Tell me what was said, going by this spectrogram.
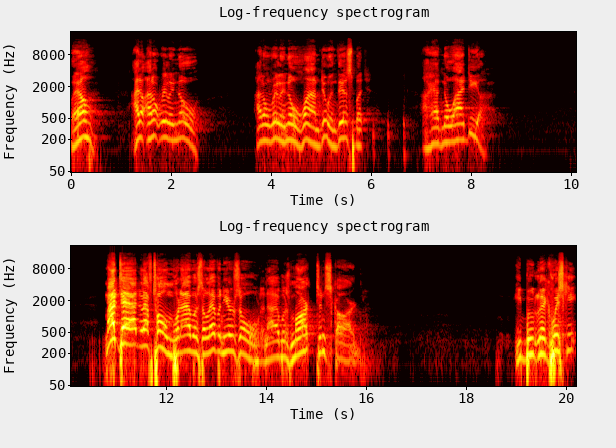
Well, I don't, I don't really know. I don't really know why I'm doing this, but I had no idea. My dad left home when I was 11 years old, and I was marked and scarred. He bootlegged whiskey.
